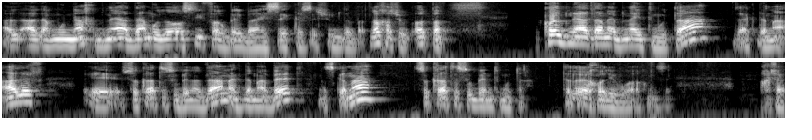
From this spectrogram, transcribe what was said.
על, על המונח בני אדם הוא לא הוסיף הרבה בהיסק הזה שום דבר. לא חשוב, עוד פעם, כל בני אדם הם בני תמותה, זה הקדמה א', אה, סוקרטס הוא בן אדם, הקדמה ב', מסקנה, סוקרטס הוא בן תמותה. אתה לא יכול לברוח מזה. עכשיו,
